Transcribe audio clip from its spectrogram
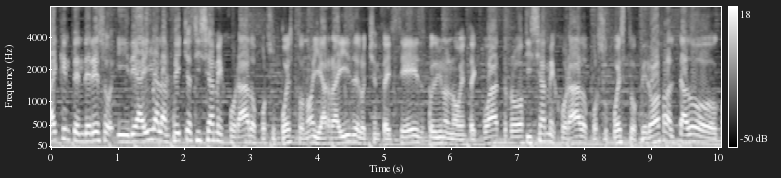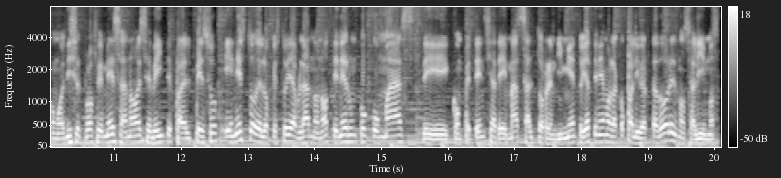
hay que entender eso, y de ahí a la fecha sí se ha mejorado, por supuesto, ¿no? Y a raíz del 86, después vino el 94, sí se ha mejorado, por supuesto, pero ha faltado, como dice el profe Mesa, ¿no? Ese 20 para el peso, en esto de lo que estoy hablando, ¿no? Tener un poco más de competencia de más alto rendimiento. Ya teníamos la Copa Libertadores, nos salimos,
